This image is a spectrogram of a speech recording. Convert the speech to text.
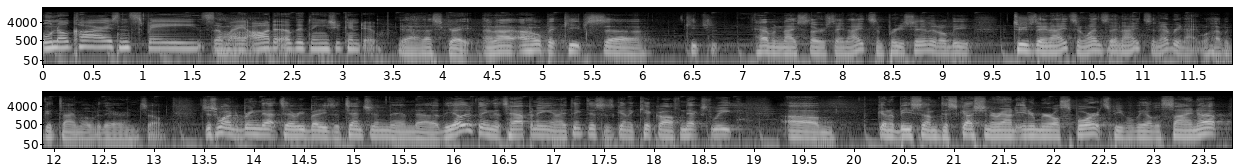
Uno cards and spades and like Ah. all the other things you can do. Yeah, that's great, and I, I hope it keeps uh, keeps having nice Thursday nights, and pretty soon it'll be Tuesday nights and Wednesday nights, and every night we'll have a good time over there. And so, just wanted to bring that to everybody's attention. And uh, the other thing that's happening, and I think this is going to kick off next week. Um, Going to be some discussion around intramural sports. People will be able to sign up,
